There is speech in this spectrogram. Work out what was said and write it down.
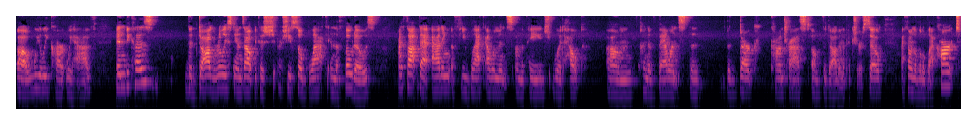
uh, wheelie cart we have, and because the dog really stands out because she, she's so black in the photos, I thought that adding a few black elements on the page would help um, kind of balance the the dark contrast of the dog in the picture. So I found a little black heart,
